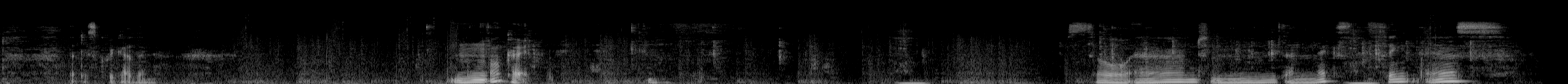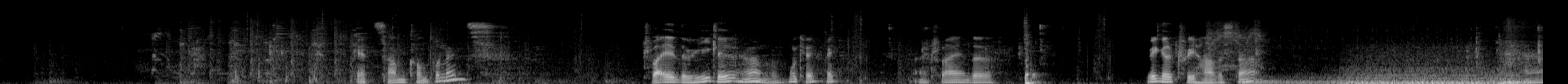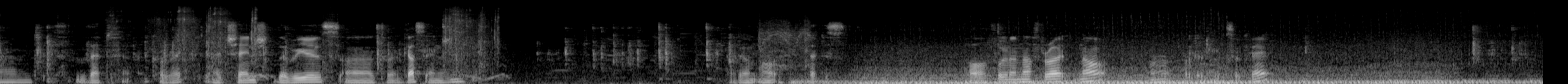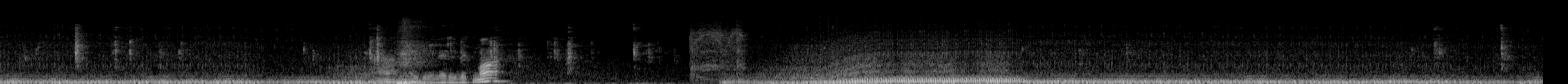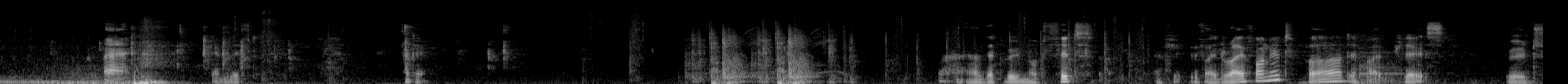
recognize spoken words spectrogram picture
That is quicker than Mm, okay. So, and mm, the next thing is get some components. Try the vehicle. Oh, okay, wait. I'll try the Wiggle Tree Harvester. And is that correct? I changed the wheels uh, to a gas engine. I don't know if that is powerful enough right now, uh, but it looks okay. Uh, maybe a little bit more. Ah, damn lift. Okay. Uh, that will not fit if, you, if I drive on it, but if I place it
